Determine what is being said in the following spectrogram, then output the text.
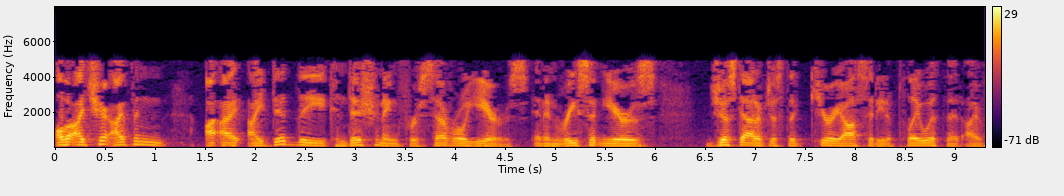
Although I chair, I've been, I, I, I did the conditioning for several years, and in recent years, just out of just the curiosity to play with it, I've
